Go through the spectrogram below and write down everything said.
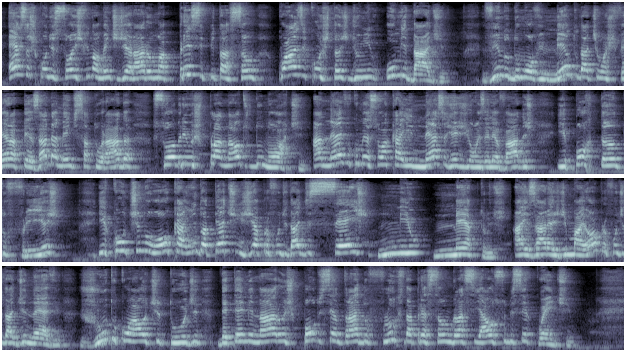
Essas condições finalmente geraram uma precipitação quase constante de umidade, vindo do movimento da atmosfera pesadamente saturada sobre os planaltos do norte. A neve começou a cair nessas regiões elevadas e, portanto, frias, e continuou caindo até atingir a profundidade de 6 mil metros. As áreas de maior profundidade de neve, junto com a altitude, determinaram os pontos centrais do fluxo da pressão glacial subsequente.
